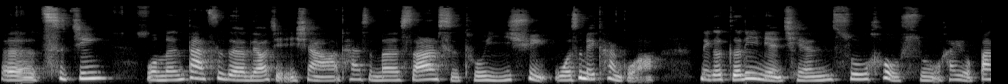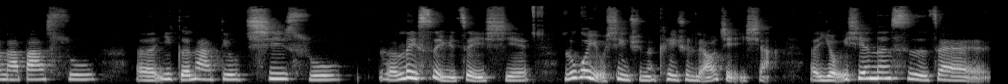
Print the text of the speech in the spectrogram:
呃次经，我们大致的了解一下啊，它什么十二使徒遗训，我是没看过啊。那个格利勉前书后书，还有巴拿巴书，呃，伊格纳丢七书，呃，类似于这一些。如果有兴趣呢，可以去了解一下。呃，有一些呢是在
